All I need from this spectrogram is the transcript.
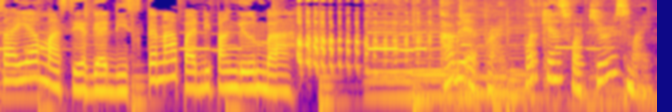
saya masih gadis, kenapa dipanggil Mbah? KBR Pride, podcast for curious mind.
